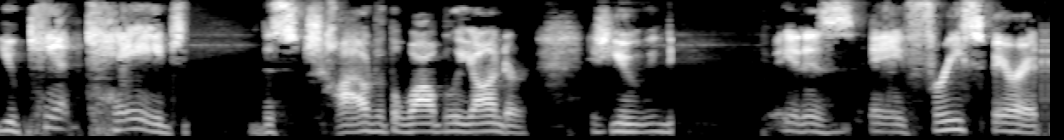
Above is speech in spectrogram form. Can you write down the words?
you can't cage this child of the wild blue yonder. You, it is a free spirit.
